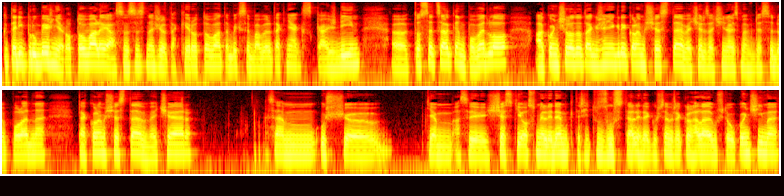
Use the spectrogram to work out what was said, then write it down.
které průběžně rotovaly. Já jsem se snažil taky rotovat, abych se bavil tak nějak s každým. E, to se celkem povedlo a končilo to tak, že někdy kolem 6. večer, začínali jsme v 10 dopoledne, tak kolem 6. večer jsem už e, těm asi 6-8 lidem, kteří tu zůstali, tak už jsem řekl, hele, už to ukončíme.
